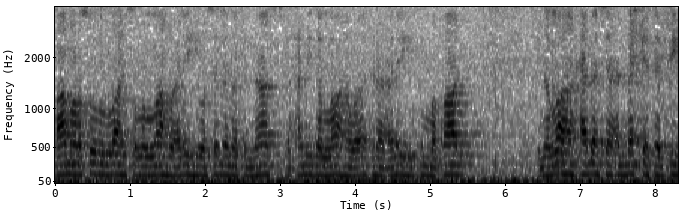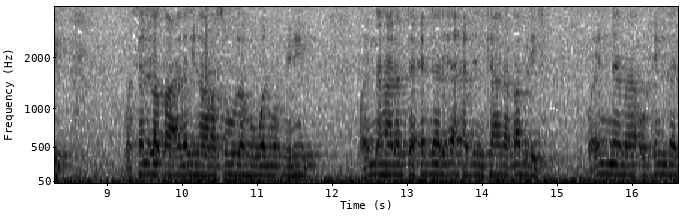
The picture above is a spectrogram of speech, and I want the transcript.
قام رسول الله صلى الله عليه وسلم في الناس فحمد الله وأثنى عليه ثم قال إن الله حبس عن مكة الفيل وسلط عليها رسوله والمؤمنين وإنها لم تحل لأحد كان قبلي. وإنما أحلت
